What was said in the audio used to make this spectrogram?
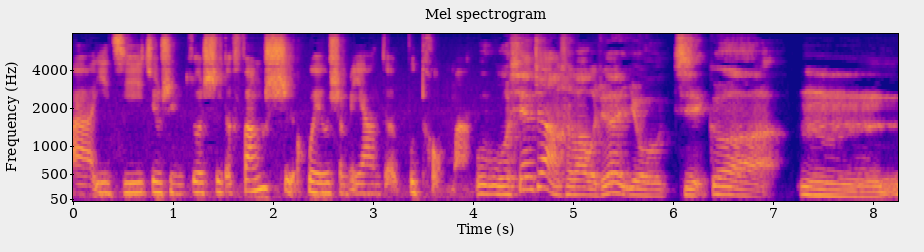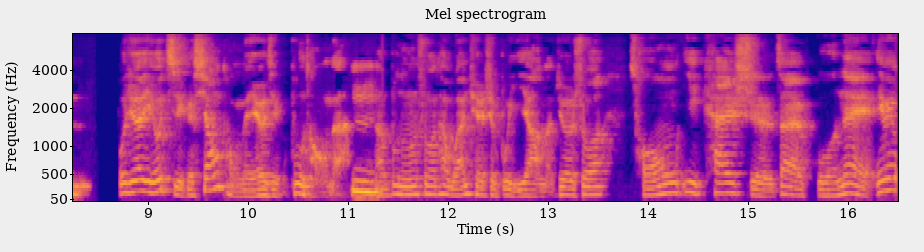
啊，以及就是你做事的方式会有什么样的不同吗？我我先这样说吧，我觉得有几个，嗯，我觉得有几个相同的，也有几个不同的，嗯啊，不能说它完全是不一样的。就是说，从一开始在国内，因为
